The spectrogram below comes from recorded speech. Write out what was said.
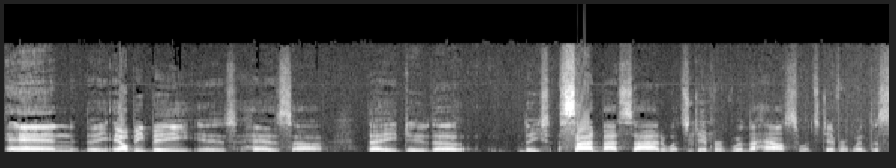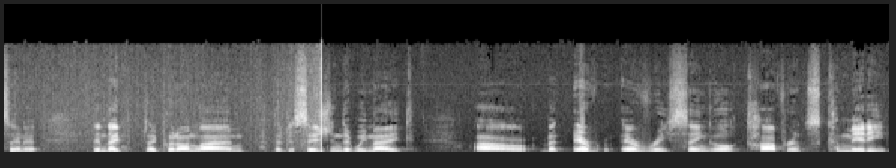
And the LBB is, has, uh, they do the, the side by side of what's different with the House, what's different with the Senate. Then they, they put online the decision that we make. Uh, but every, every single conference committee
